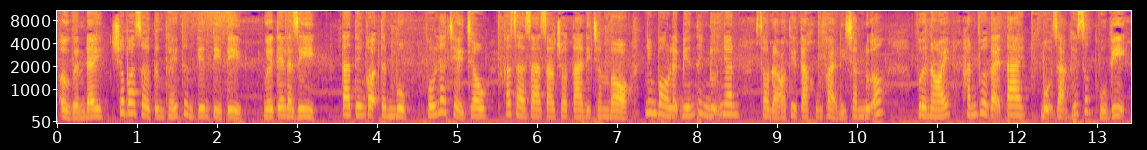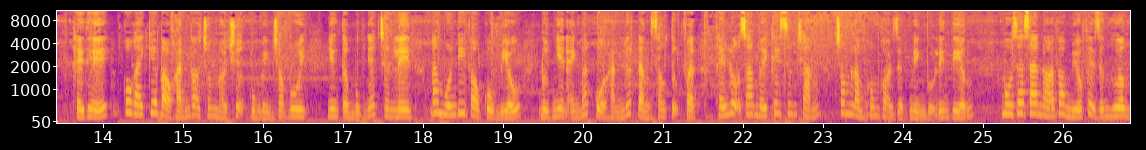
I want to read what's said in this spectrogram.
Ở gần đây, chưa bao giờ từng thấy thần tiên tỷ tỷ, người tên là gì? Ta tên gọi Tần Mục, vốn là trẻ trâu, các gia gia giao cho ta đi chăm bò, nhưng bò lại biến thành nữ nhân, sau đó thì ta không phải đi chăn nữa. Vừa nói, hắn vừa gãi tai, bộ dạng hết sức thú vị. Thấy thế, cô gái kia bảo hắn vào trong nói chuyện cùng mình cho vui, nhưng tần Mục nhấc chân lên, đang muốn đi vào cổ miếu, đột nhiên ánh mắt của hắn lướt đằng sau tượng Phật, thấy lộ ra mấy cây xương trắng, trong lòng không khỏi giật mình vội lên tiếng. Mù Gia Gia nói vào miếu phải dâng hương,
